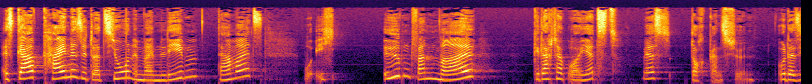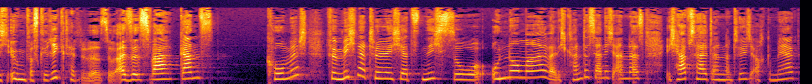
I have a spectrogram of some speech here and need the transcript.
Es gab keine Situation in meinem Leben damals, wo ich irgendwann mal gedacht habe, oh, jetzt wäre es doch ganz schön oder sich irgendwas geregt hätte oder so. Also es war ganz komisch. Für mich natürlich jetzt nicht so unnormal, weil ich kannte es ja nicht anders. Ich habe es halt dann natürlich auch gemerkt,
